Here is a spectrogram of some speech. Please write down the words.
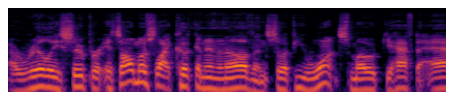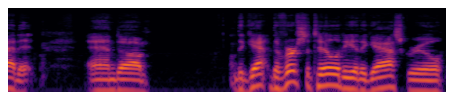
a really super, it's almost like cooking in an oven. So, if you want smoke, you have to add it and uh, the ga- the versatility of the gas grill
